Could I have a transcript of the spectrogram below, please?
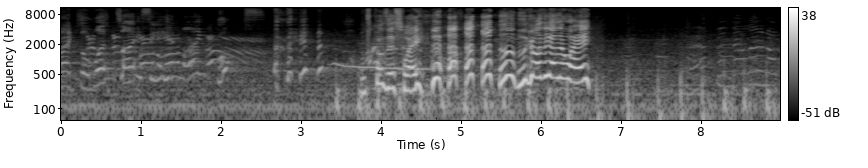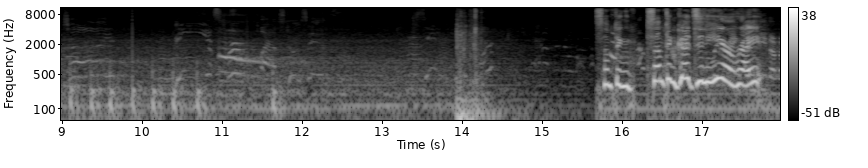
like the ones I see in my books. Let's go this way. Let's go the other way. Something something good's in here, right? the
